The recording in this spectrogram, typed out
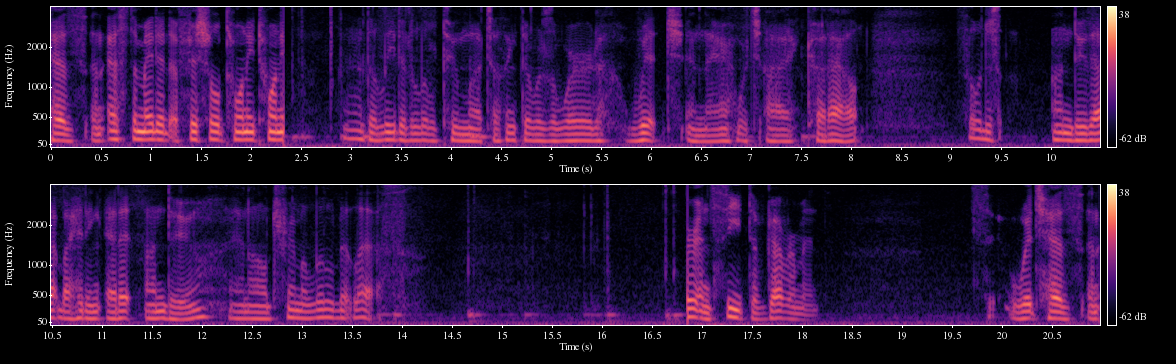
has an estimated official 2020. I deleted a little too much. I think there was a word which in there, which I cut out. So we'll just undo that by hitting edit undo and I'll trim a little bit less and seat of government which has an.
